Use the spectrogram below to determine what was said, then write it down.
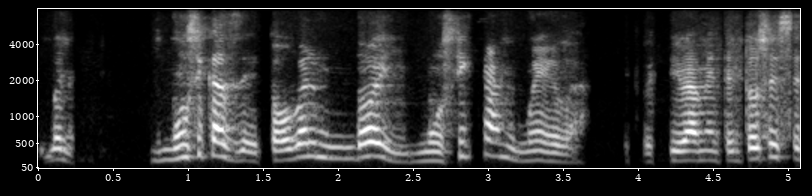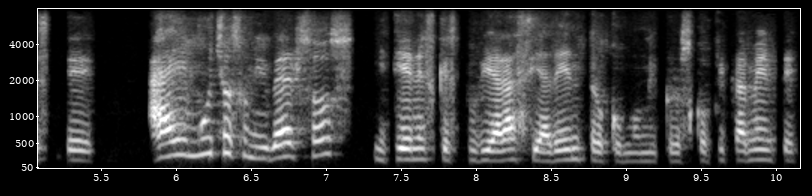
bueno, músicas de todo el mundo y música nueva, efectivamente. Entonces, este, hay muchos universos y tienes que estudiar hacia adentro como microscópicamente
